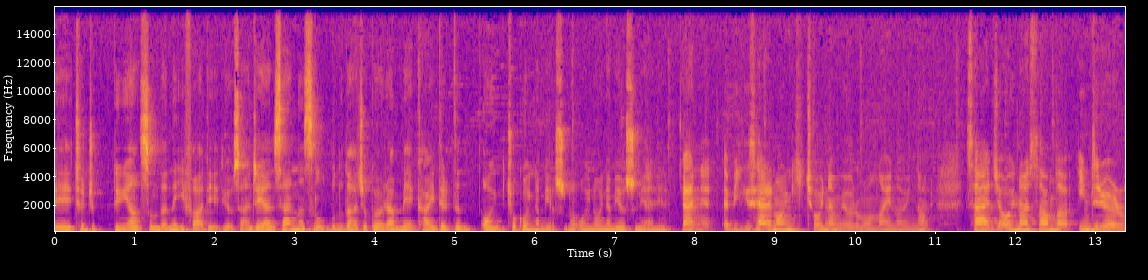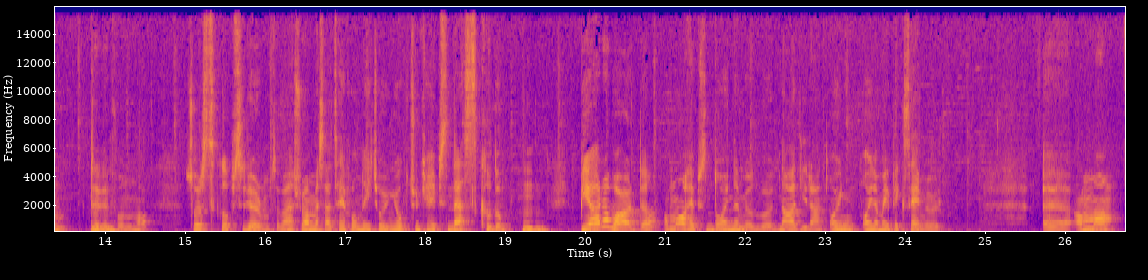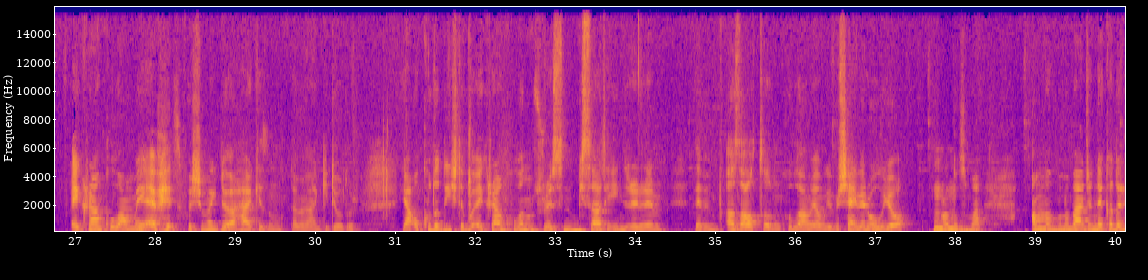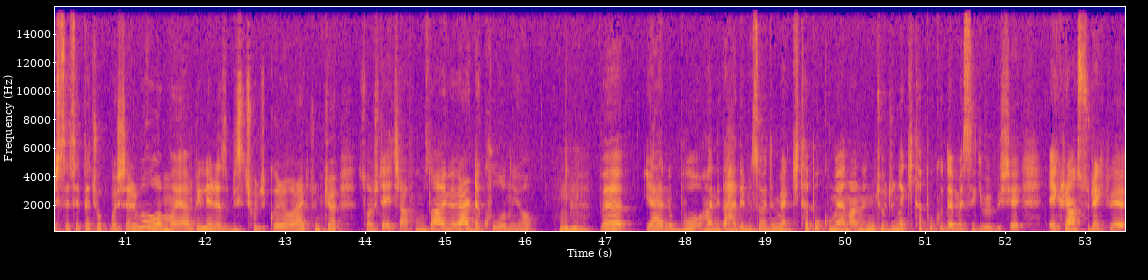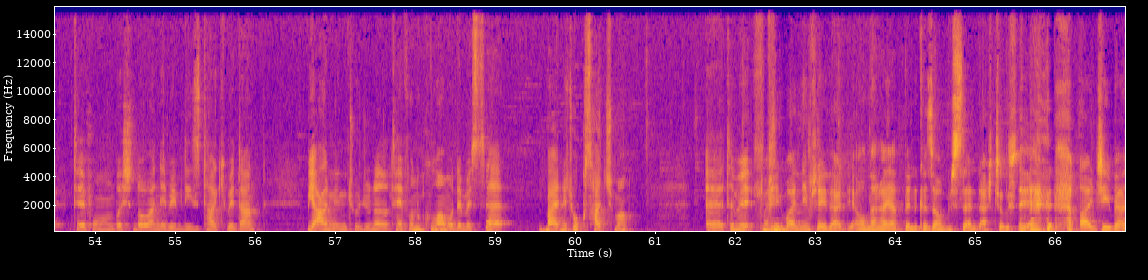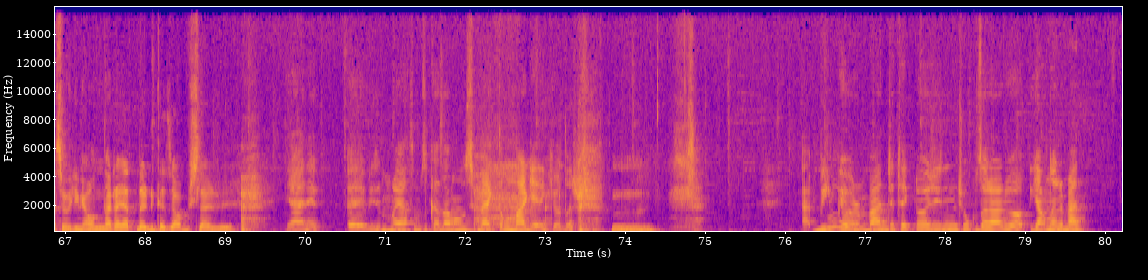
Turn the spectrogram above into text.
E, çocuk dünyasında ne ifade ediyor sence? Yani sen nasıl bunu daha çok öğrenmeye kaydırdın? Oyun, çok oynamıyorsun, oyun oynamıyorsun yani. Yani e, bilgisayardan oyun hiç oynamıyorum online oyunlar. Sadece oynarsam da indiriyorum telefonuma. Sonra sıkılıp siliyorum muhtemelen. Şu an mesela telefonda hiç oyun yok çünkü hepsinden sıkıldım. Bir ara vardı ama hepsinde oynamıyordum böyle nadiren. Oyun oynamayı pek sevmiyorum. Ee, ama ekran kullanmayı evet hoşuma gidiyor. Herkesin muhtemelen gidiyordur. Ya okulda da işte bu ekran kullanım süresini bir saate indirelim ve azaltalım, kullanmayalım gibi şeyler oluyor. Anlatımlar. Ama bunu bence ne kadar istesek de çok başarılı olamayabiliriz biz çocuklar olarak. Çünkü sonuçta etrafımızda aileler de kullanıyor. Ve yani bu hani daha demin söyledim ya kitap okumayan annenin çocuğuna kitap oku demesi gibi bir şey. Ekran sürekli telefonun başında olan ne bileyim dizi takip eden bir annenin çocuğuna da telefonu kullanma demesi bence çok saçma. Ee, tabii Benim annem şey derdi ya, onlar hayatlarını kazanmış sen ders çalış diye. Aynı şeyi ben söyleyeyim ya, onlar hayatlarını kazanmışlar diye. yani e, bizim hayatımızı kazanmamız için belki de onlar gerekiyordur. Ya, Bilmiyorum. Bence teknolojinin çok zararlı yanlarını ben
